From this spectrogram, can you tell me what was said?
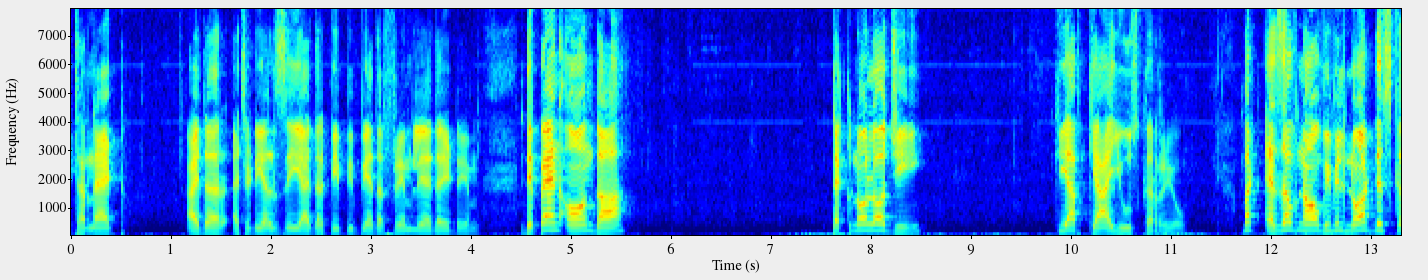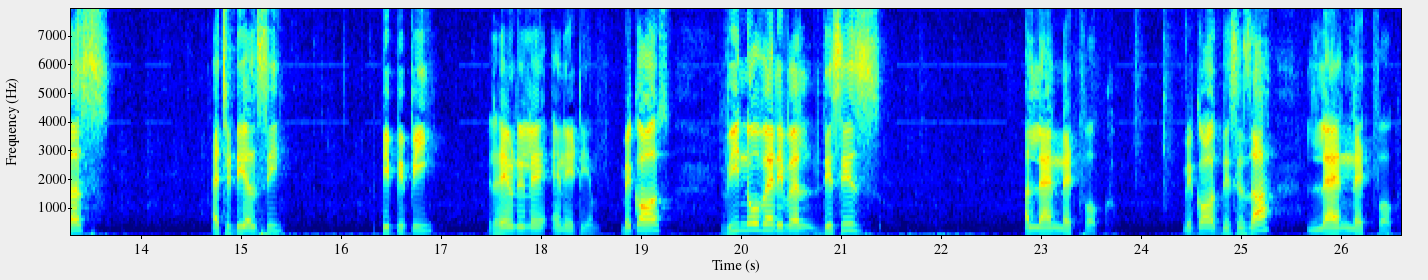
ethernet either H D L C either PPP either frame relay either ATM depend on the technology कि आप क्या यूज़ कर रहे हो। But as of now we will not discuss H D L C P P frame relay N A T M because we know very well this is a LAN network because this is a LAN network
